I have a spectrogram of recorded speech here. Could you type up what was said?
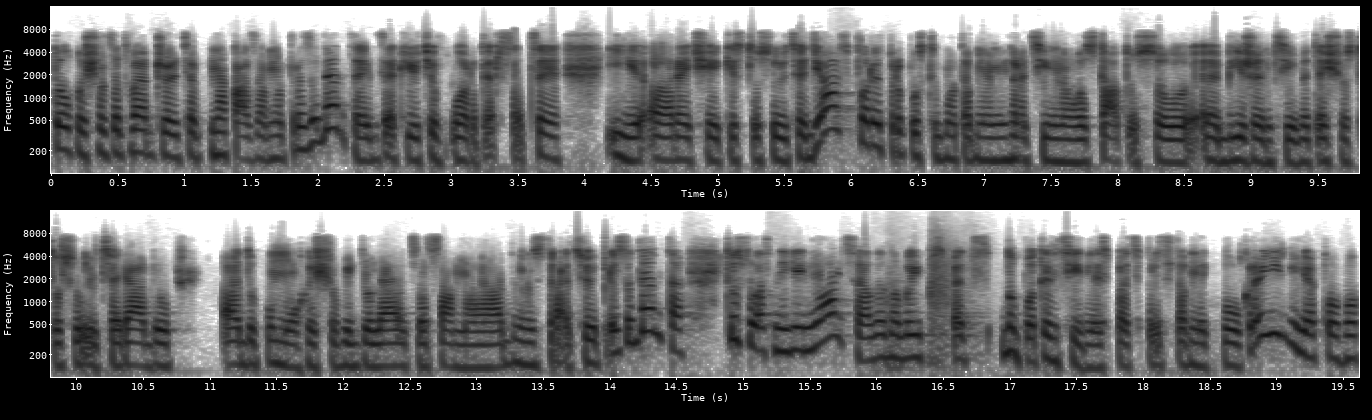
того, що затверджується наказами президента, executive orders, а це і речі, які стосуються діаспори, припустимо, там міграційного статусу е, біженців, і те, що стосується ряду допомоги, що виділяється саме адміністрацією президента. Тут власне є нюанси, але новий спец, ну потенційний спецпредставник по Україні, якого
